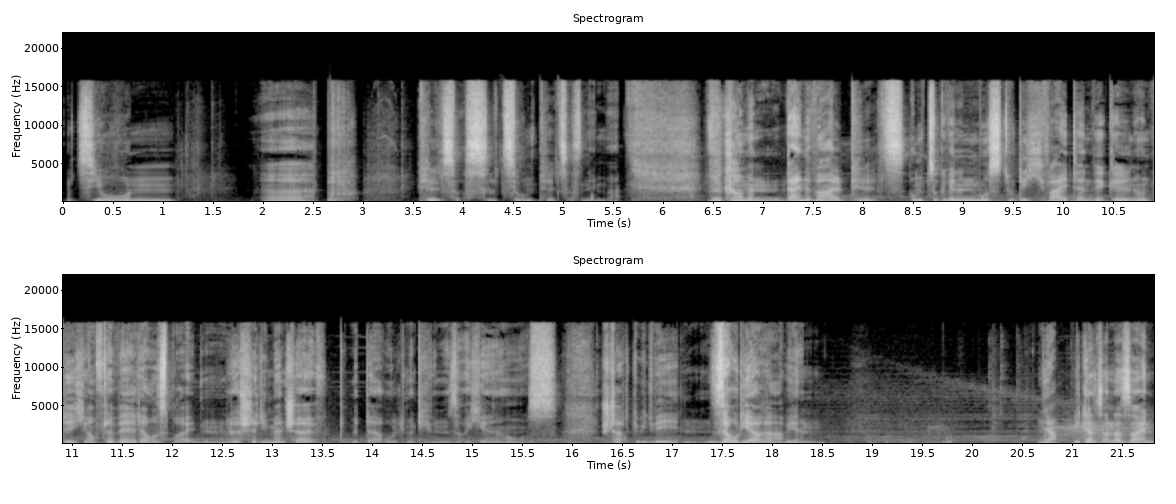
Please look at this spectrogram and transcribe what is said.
Lucion, äh, pff, Pilzus, Lucion Pilzus nehmen wir. Willkommen, deine Wahl Pilz. Um zu gewinnen, musst du dich weiterentwickeln und dich auf der Welt ausbreiten. Lösche die Menschheit mit der ultimativen Seuche aus. Startgebiet wählen, Saudi-Arabien. Ja, wie kann es anders sein?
